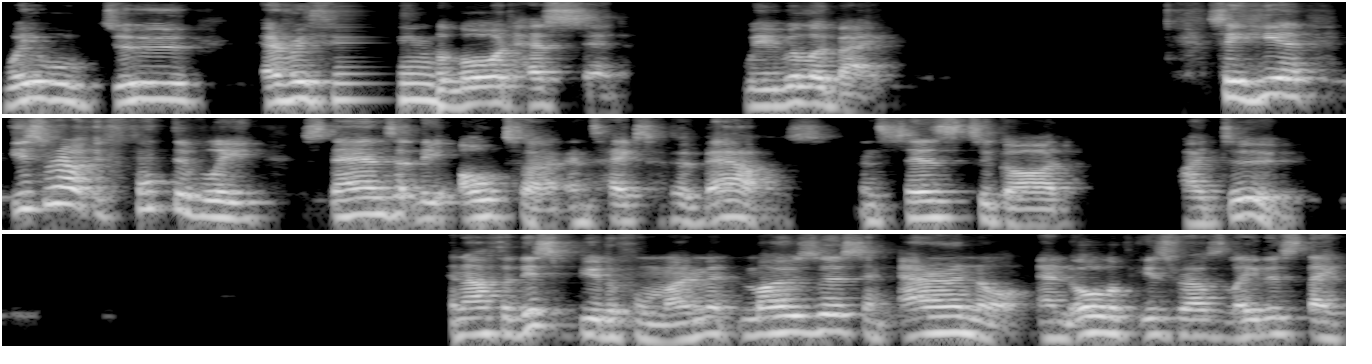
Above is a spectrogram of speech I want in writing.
We will do everything the Lord has said, we will obey. See, here, Israel effectively stands at the altar and takes her vows and says to God, I do. And after this beautiful moment, Moses and Aaron and all of Israel's leaders, they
